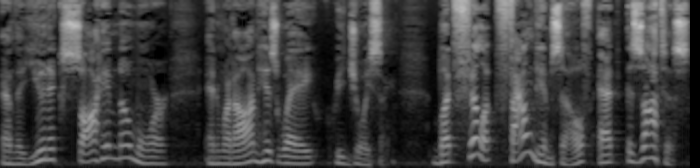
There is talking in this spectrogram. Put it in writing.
and the eunuch saw him no more, and went on his way rejoicing. But Philip found himself at Azotus,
